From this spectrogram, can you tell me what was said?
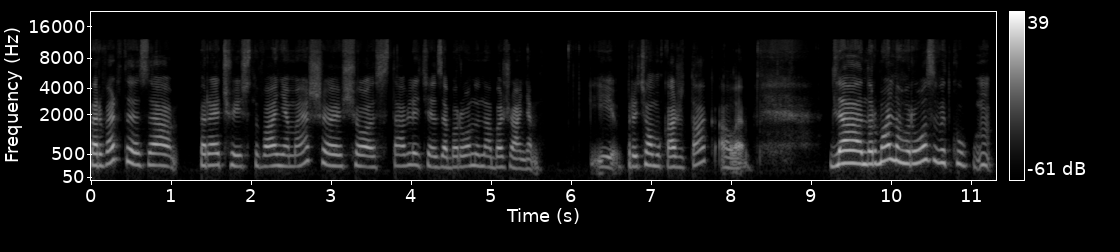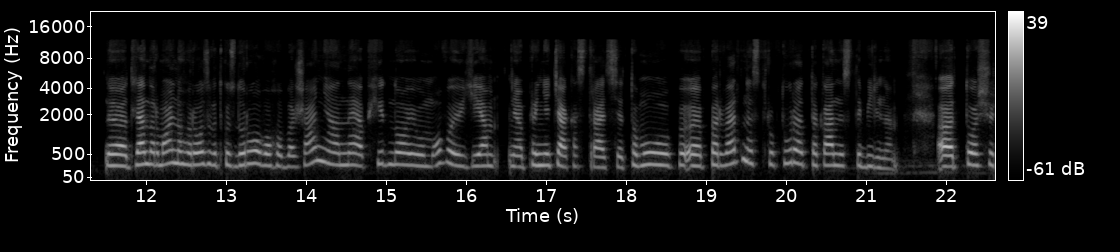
Перверт е, заперечує існування меж, е, що ставлять заборону на бажання. І при цьому каже так, але для нормального розвитку, е, для нормального розвитку здорового бажання необхідною умовою є е, прийняття кастрації, тому первертна структура така нестабільна. То, що,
